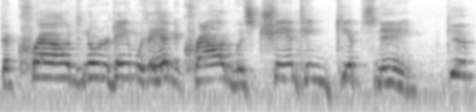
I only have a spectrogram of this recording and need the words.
the crowd, Notre Dame was ahead, and the crowd was chanting Gipp's name. Gipp,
